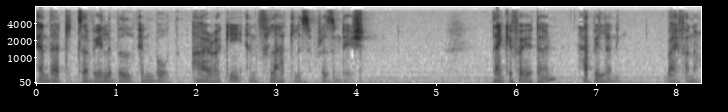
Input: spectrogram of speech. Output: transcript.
and that it's available in both hierarchy and flat list presentation. Thank you for your time. Happy learning. Bye for now.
